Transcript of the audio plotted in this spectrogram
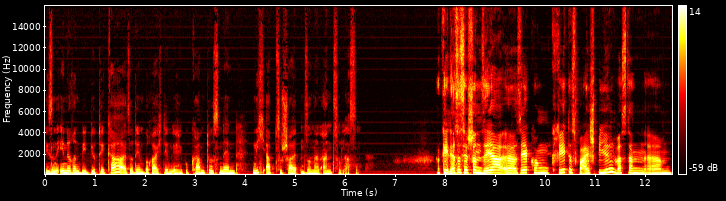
diesen inneren Bibliothekar, also den Bereich, den wir Hippocampus nennen, nicht abzuschalten, sondern anzulassen. Okay, das ist ja schon ein sehr, äh, sehr konkretes Beispiel, was dann ähm,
